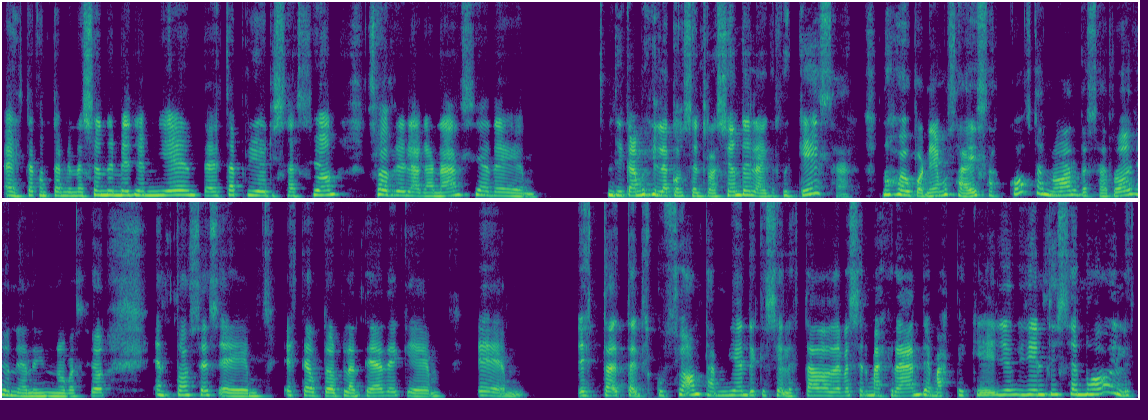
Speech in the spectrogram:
a esta contaminación del medio ambiente, a esta priorización sobre la ganancia de, digamos, y la concentración de la riqueza. Nos oponemos a esas cosas, no al desarrollo ni a la innovación. Entonces, eh, este autor plantea de que eh, esta, esta, discusión también de que si el Estado debe ser más grande, más pequeño, y él dice, no, el,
